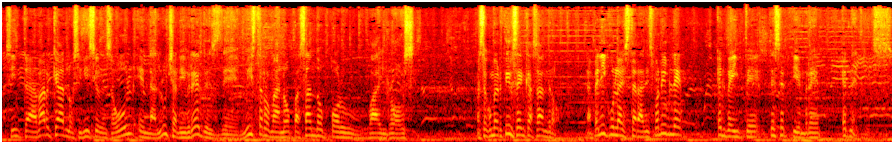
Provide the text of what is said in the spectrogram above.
La cinta abarca los inicios de Saúl en la lucha libre desde Mr. Romano pasando por Wild Rose hasta convertirse en Casandro. La película estará disponible el 20 de septiembre en Netflix.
